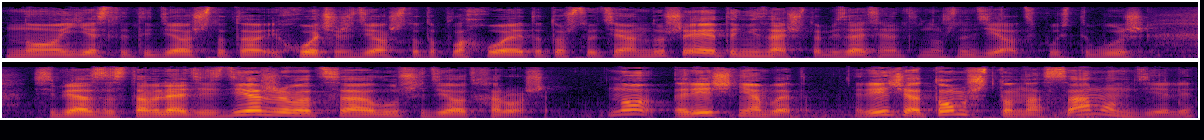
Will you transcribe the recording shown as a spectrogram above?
но если ты делаешь что-то и хочешь делать что-то плохое, это то, что у тебя на душе, это не значит, что обязательно это нужно делать. Пусть ты будешь себя заставлять и сдерживаться, лучше делать хорошее. Но речь не об этом. Речь о том, что на самом деле,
